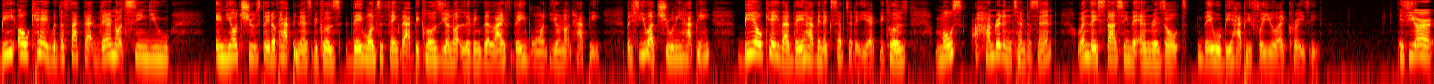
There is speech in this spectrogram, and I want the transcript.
Be okay with the fact that they're not seeing you in your true state of happiness because they want to think that because you're not living the life they want, you're not happy. But if you are truly happy, be okay that they haven't accepted it yet because most 110% when they start seeing the end result, they will be happy for you like crazy. If you're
